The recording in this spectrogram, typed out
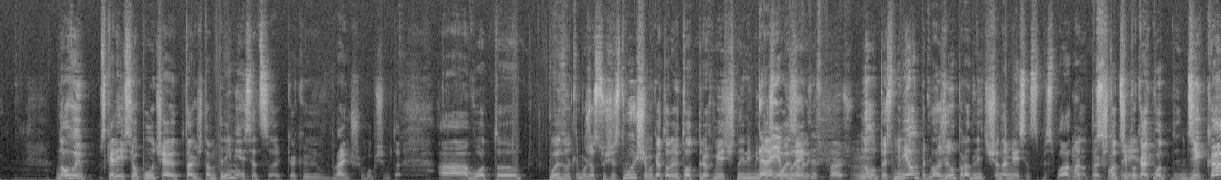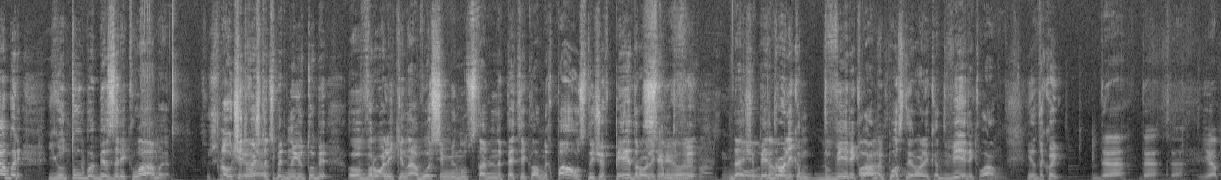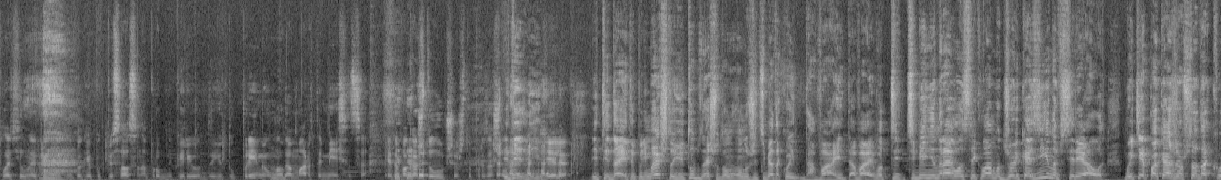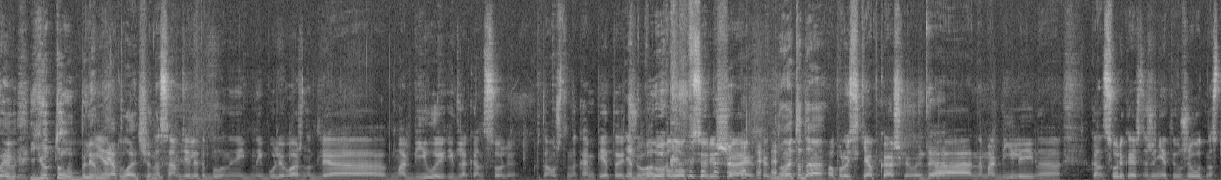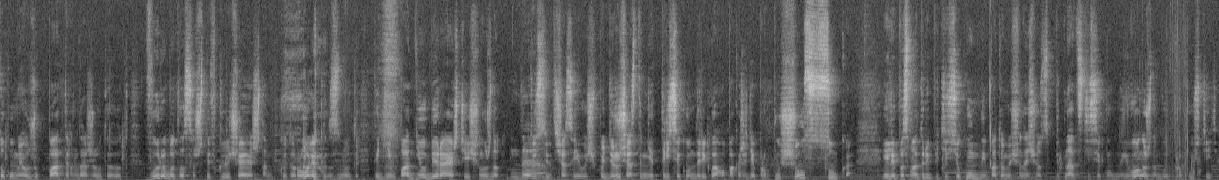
новые, скорее всего, получают также там три месяца, как и раньше, в общем-то. А вот э, пользователям уже существующим, и которые тот трехмесячный лимит Да, я про использовали. это. Ну, то есть мне он предложил продлить еще на месяц бесплатно. Надо так что, посмотреть. типа, как вот декабрь Ютуба без рекламы. Слушай, А учитывая, я- что теперь на Ютубе э, в ролике на 8 минут вставлено 5 рекламных пауз, да еще перед роликом Серьезно? две. Да, Ну, еще перед там роликом две рекламы, после ролика две рекламы. И я такой, Да, да, да. Я оплатил на это, ну, как я подписался на пробный период до YouTube премиума Ну. до марта месяца. Это пока что лучшее, что произошло на этой неделе. и ты, да, и ты понимаешь, что YouTube, знаешь, вот он, он уже тебя такой, давай, давай, вот ти- тебе не нравилась реклама Джой Казина в сериалах, мы тебе покажем, что такое YouTube, блин, Нет, не тут оплаченный. На самом деле это было наи- наиболее важно для мобилы и для консоли. Потому что на компе-то что, AdBlock. AdBlock все решает. Как Ну бы. это да. Вопросики обкашливает. Да. А на мобиле и на консоли, конечно же, нет. И уже вот настолько у меня уже паттерн даже вот этот выработался, что ты включаешь там какой-то ролик, ну, ты, ты геймпад не убираешь, тебе еще нужно... ну, Да. то есть сейчас я его еще поддержу, сейчас ты мне 3 секунды рекламу покажешь, я тебя пропущу, сука. Или посмотрю 5-секундный, потом еще начнется 15-секундный. Его нужно будет пропустить.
